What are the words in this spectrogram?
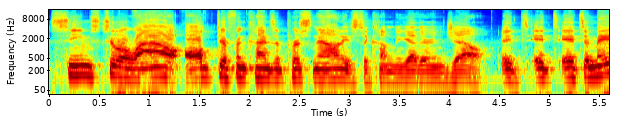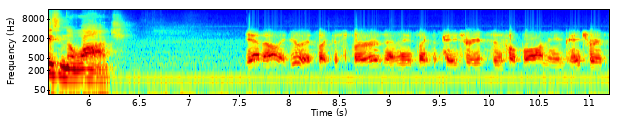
seems to allow all different kinds of personalities to come together and gel. It's it, it's amazing to watch. Yeah, no, they do. It's like the Spurs and it's like the Patriots in football. I mean, Patriots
